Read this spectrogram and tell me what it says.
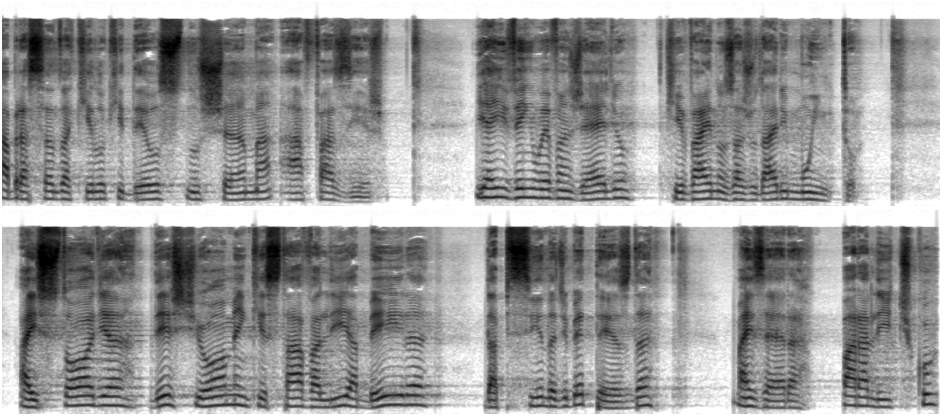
abraçando aquilo que Deus nos chama a fazer. E aí vem o Evangelho que vai nos ajudar e muito. A história deste homem que estava ali à beira da piscina de Betesda, mas era paralítico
